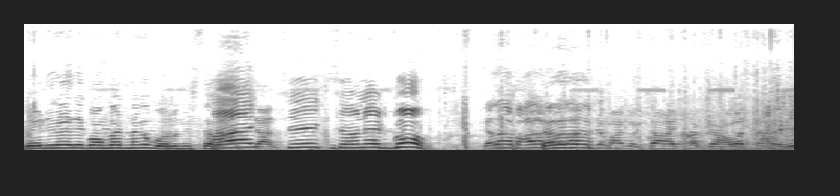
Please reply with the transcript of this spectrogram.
रेडी राहिले गोंगाट नका भरून five six seven eight go चला बाळा, मागं. जा, ऐका, गावात नाही.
